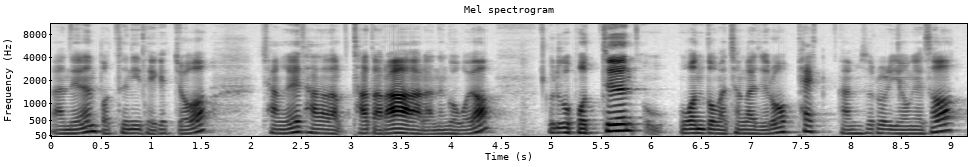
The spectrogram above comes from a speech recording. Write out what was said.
라는 버튼이 되겠죠. 창을 닫아라 라는 거고요. 그리고 버튼 원도 마찬가지로 팩 함수를 이용해서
